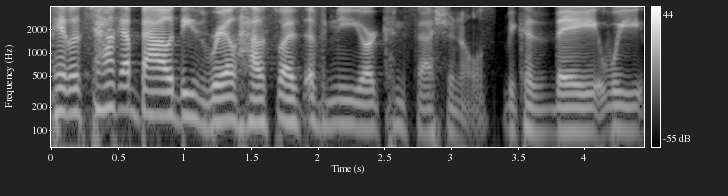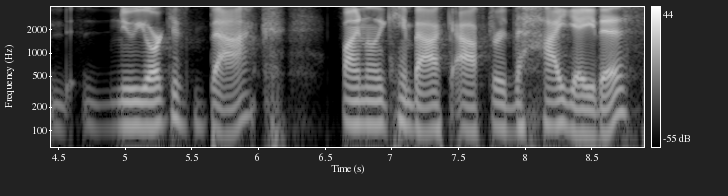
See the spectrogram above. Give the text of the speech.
Okay, let's talk about these Real Housewives of New York confessionals because they we New York is back finally came back after the hiatus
